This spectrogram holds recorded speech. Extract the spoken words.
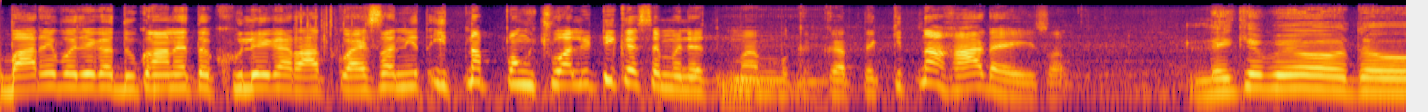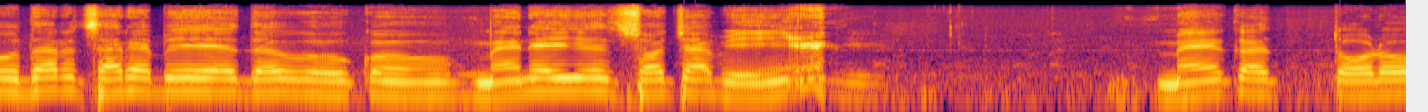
बारह बजे का दुकान है तो खुलेगा रात को। ऐसा नहीं इतना पंक्चुअलिटी कैसे मैनेज करते कितना हार्ड है ये सब? लेकिन भी वो तो उधर सारे भी तो मैंने ये सोचा भी मैं का तोड़ो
